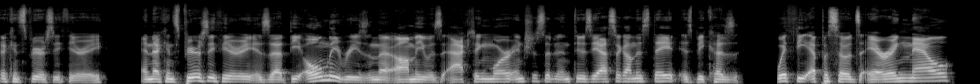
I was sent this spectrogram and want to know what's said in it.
a conspiracy theory, and that conspiracy theory is that the only reason that Ami was acting more interested and enthusiastic on this date is because with the episodes airing now,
